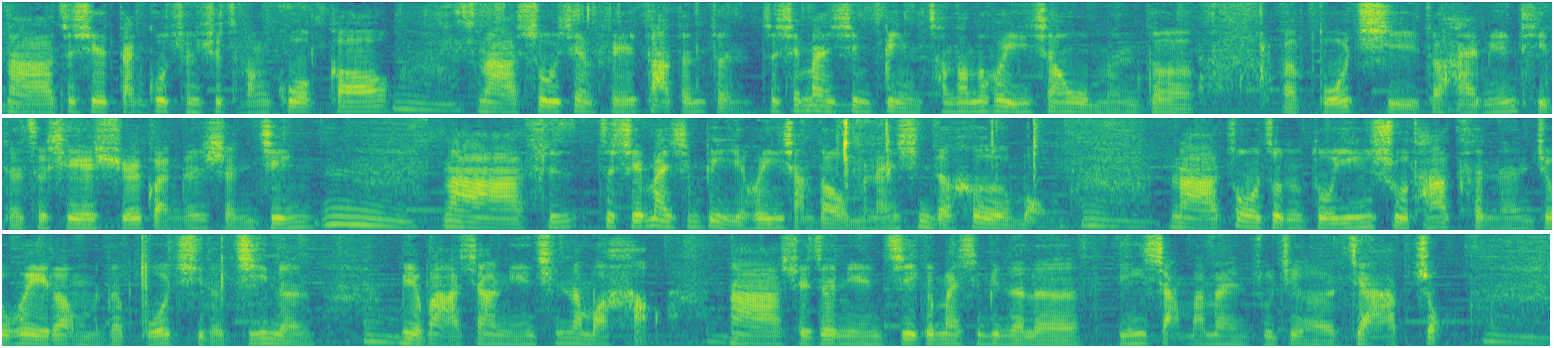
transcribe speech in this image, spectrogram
那这些胆固醇、血脂肪过高，嗯，那摄护腺肥大等等这些慢性病，常常都会影响我们的呃勃起的海绵体的这些血管跟神经，嗯，那其实这些慢性病也会影响到我们男性的荷尔蒙，嗯，那综合这种多因素，它可能就会让我们的勃起的机能没有办法像年轻那么好。那随着年纪跟慢性病的影响，慢慢逐渐而加重，嗯，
